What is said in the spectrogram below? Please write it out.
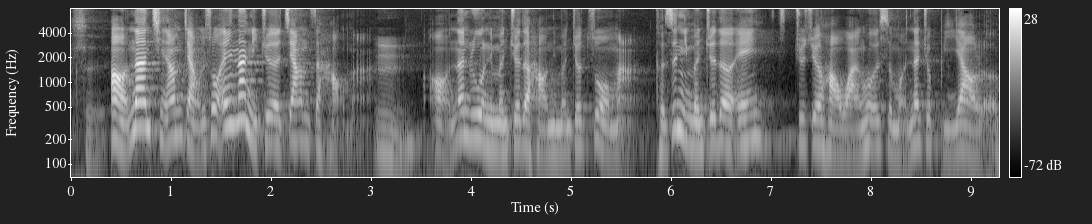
是哦，那请他们讲我说，哎、欸，那你觉得这样子好吗？嗯，哦，那如果你们觉得好，你们就做嘛。可是你们觉得，哎、欸，就觉得好玩或者什么，那就不要了。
